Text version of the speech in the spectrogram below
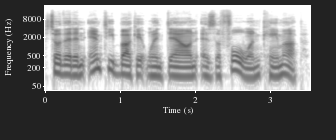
so that an empty bucket went down as the full one came up.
